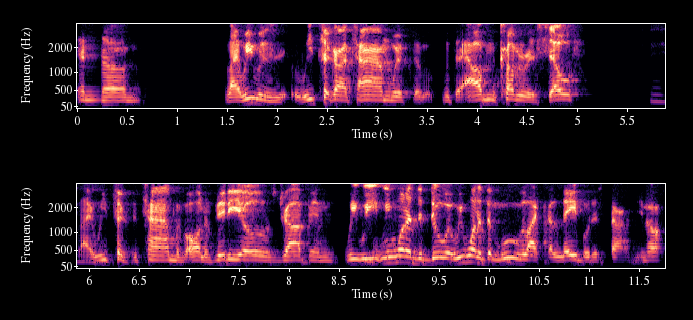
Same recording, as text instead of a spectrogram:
And um like we was we took our time with the with the album cover itself. Mm-hmm. Like we took the time with all the videos dropping. We, we we wanted to do it. We wanted to move like a label this time, you know.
